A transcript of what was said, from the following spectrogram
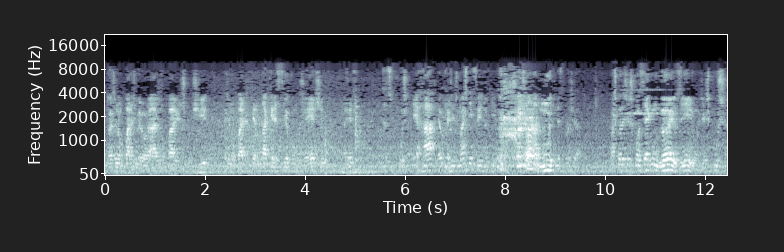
Então a gente não para de melhorar, a gente não para de discutir, a gente não para de tentar crescer como gente. A gente poxa, errar é o que a gente mais tem feito aqui. A gente erra muito nesse projeto. Mas quando a gente consegue um ganhozinho, a gente, puxa,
